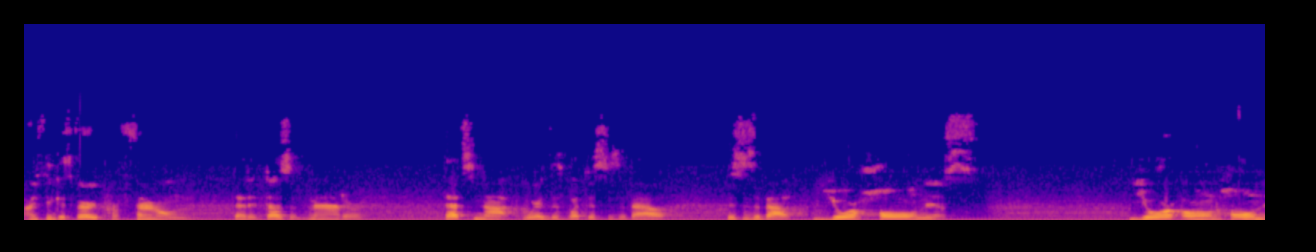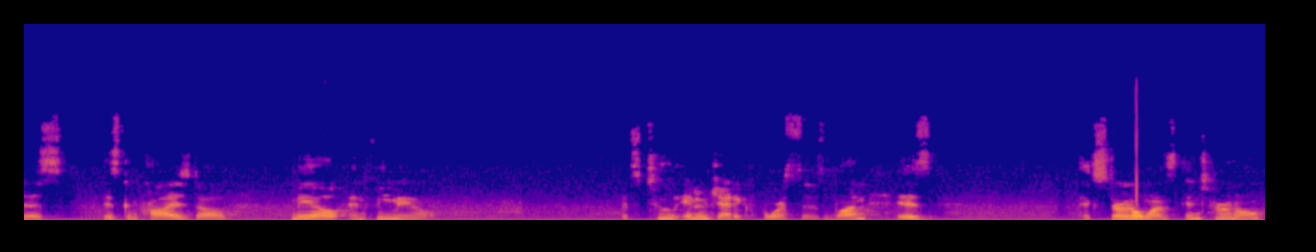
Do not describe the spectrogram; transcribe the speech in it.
I think it's very profound that it doesn't matter. That's not where this what this is about. This is about your wholeness. Your own wholeness is comprised of male and female. It's two energetic forces. One is external, one's internal.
